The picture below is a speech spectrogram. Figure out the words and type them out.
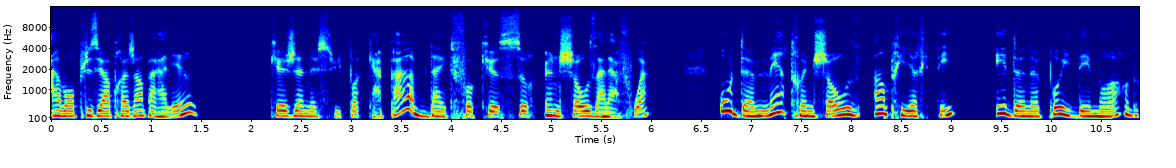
avoir plusieurs projets en parallèle, que je ne suis pas capable d'être focus sur une chose à la fois ou de mettre une chose en priorité et de ne pas y démordre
